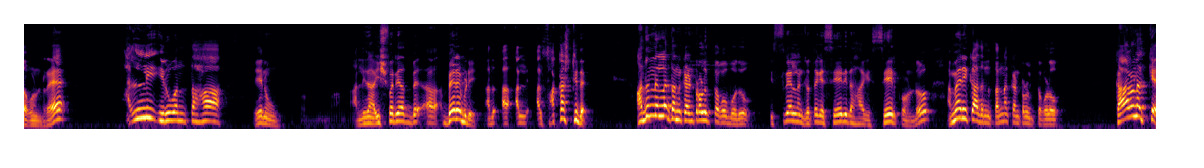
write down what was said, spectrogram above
ತೊಗೊಂಡ್ರೆ ಅಲ್ಲಿ ಇರುವಂತಹ ಏನು, ಅಲ್ಲಿನ ಐಶ್ವರ್ಯ ಬೇರೆ ಬಿಡಿ. ಅದು ಅಲ್ಲಿ ಅಲ್ಲಿ ಸಾಕಷ್ಟಿದೆ. ಅದನ್ನೆಲ್ಲ ತನ್ನ ಕಂಟ್ರೋಲಿಗೆ ತೊಗೋಬೋದು. ಇಸ್ರೇಲ್ನ ಜೊತೆಗೆ ಸೇರಿದ ಹಾಗೆ ಸೇರಿಕೊಂಡು ಅಮೆರಿಕ ಅದನ್ನು ತನ್ನ ಕಂಟ್ರೋಲಿಗೆ ತಗೊಳ್ಳೋ ಕಾರಣಕ್ಕೆ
